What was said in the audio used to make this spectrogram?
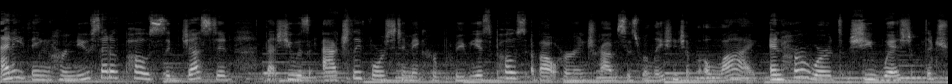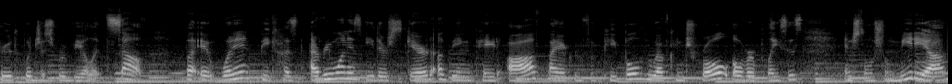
anything, her new set of posts suggested that she was actually forced to make her previous posts about her and Travis's relationship a lie. In her words, she wished the truth would just reveal itself, but it wouldn't because everyone is either scared of being paid off by a group of people who have control over places in social media.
